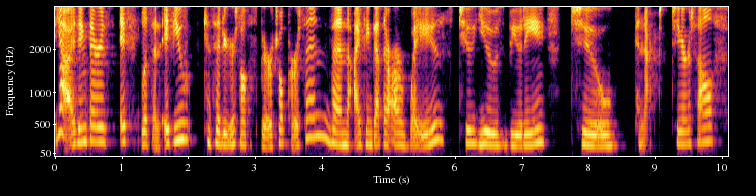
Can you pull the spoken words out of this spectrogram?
yeah, I think there's if listen, if you consider yourself a spiritual person, then I think that there are ways to use beauty to connect to yourself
